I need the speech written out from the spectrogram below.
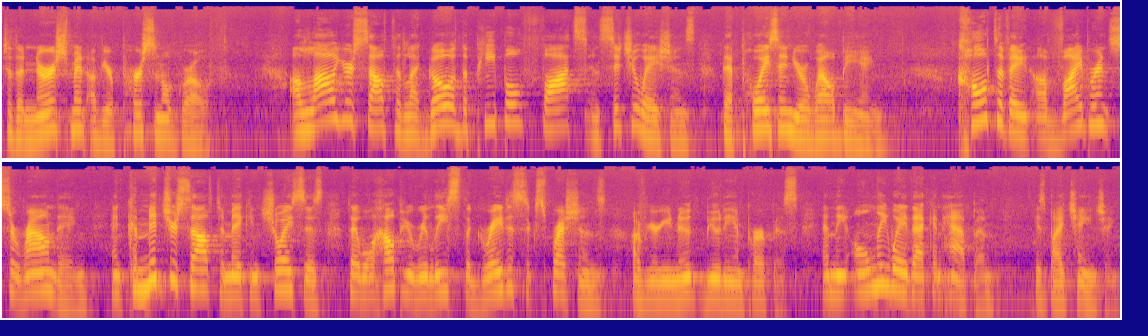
to the nourishment of your personal growth. Allow yourself to let go of the people, thoughts, and situations that poison your well being. Cultivate a vibrant surrounding and commit yourself to making choices that will help you release the greatest expressions of your unique beauty and purpose. And the only way that can happen is by changing,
